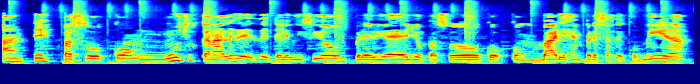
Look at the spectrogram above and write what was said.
antes pasó con muchos canales de, televisión, previo a ello pasó con, varias empresas de comida,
